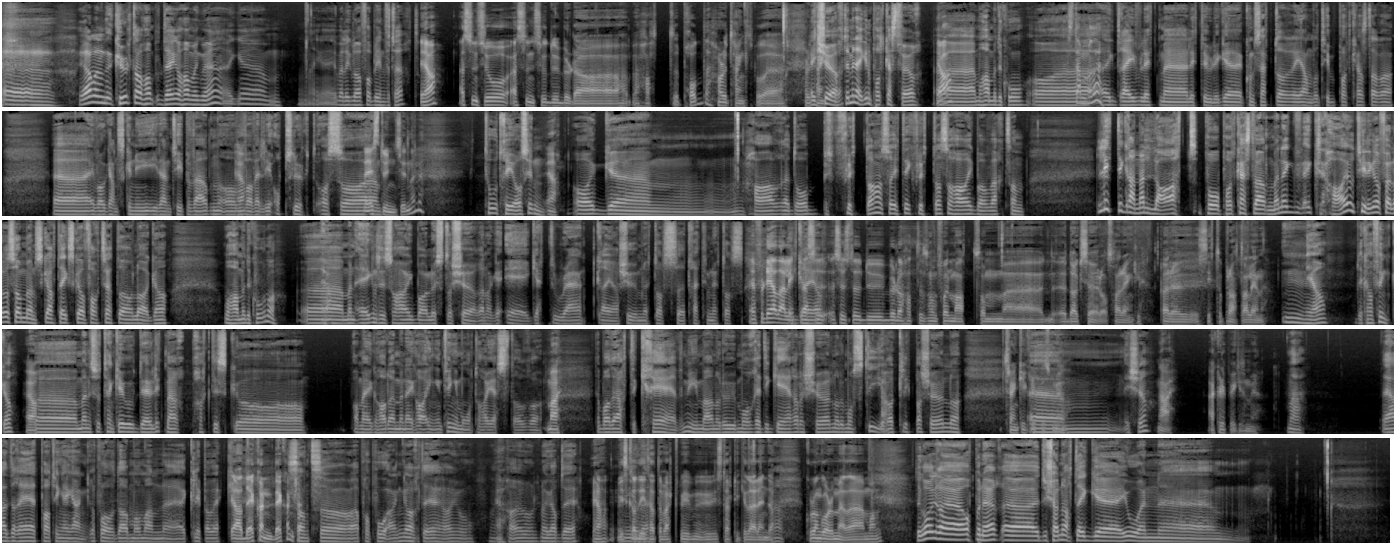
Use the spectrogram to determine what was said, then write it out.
uh, ja, men kult av deg å ha meg med. Jeg, eh, jeg er veldig glad for å bli invitert. Ja, jeg syns jo, jo du burde ha hatt pod. Har du tenkt på det? Jeg på det? kjørte min egen podkast før, Ja. uh, Mohammed Co. Og Stemmer det. jeg dreiv litt med litt ulike konsepter i andre typer podkaster. Eh, jeg var ganske ny i den type verden og Ja. var veldig oppslukt. Og så Det er en stund siden, eller? To-tre år siden. Ja. Og eh, har da flytta. Så etter jeg flytta, så har jeg bare vært sånn Litt grann lat på podkastverden, men jeg, jeg har jo tidligere følgere som ønsker at jeg skal fortsette å lage Mohammed Kona. Eh, Ja. Men egentlig så har jeg bare lyst til å kjøre noe eget rant-greier. 20 minutters, eh, 30 minutters. Ja, for det hadde jeg likt. Jeg syns du, du burde hatt et sånt format som uh, Dag Sørås har, egentlig. Bare sitte og prate alene. Mm, ja, det kan funke. Ja. Uh, men så tenker jeg jo det er litt mer praktisk å, om jeg har det, men jeg har ingenting imot å ha gjester. Og Nei. Det er bare det at det krever mye mer når du må redigere det sjøl, når du må styre og klippe sjøl. Trenger ikke klippe så mye. da. Eh, ikke? Nei. Jeg klipper ikke så mye. Nei. Ja, det er et par ting jeg angrer på, da må man eh, klippe vekk. Ja, det kan, det kan skje. Sant, så apropos anger, det har jo, jeg Ja. har jo noe av det. Ja, vi skal dit etter hvert. Vi, vi starter ikke der ennå. Ja. Hvordan går det med deg, Mohammed? Det går eh, opp og ned. Eh, Du skjønner at jeg er jo en eh,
